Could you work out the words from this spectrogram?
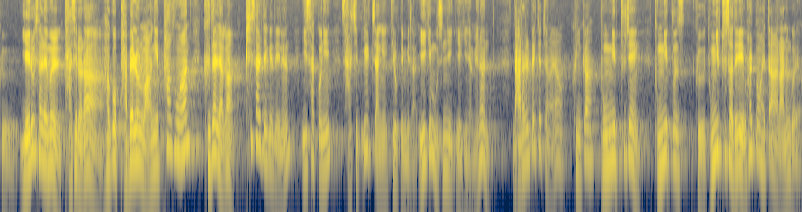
그 예루살렘을 다스려라 하고 바벨론 왕이 파송한 그달랴가 피살되게 되는 이 사건이 41장에 기록됩니다. 이게 무슨 얘기냐면은 나라를 뺏겼잖아요. 그러니까 독립투쟁, 독립군 그 독립투사들이 활동했다라는 거예요.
